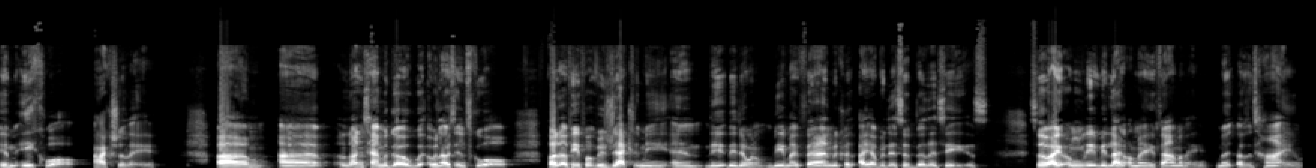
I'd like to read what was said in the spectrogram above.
um, equal actually. Um, uh, a long time ago, when I was in school, a lot of people reject me and they, they don't want to be my friend because I have a disabilities. So I only rely on my family most of the time.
